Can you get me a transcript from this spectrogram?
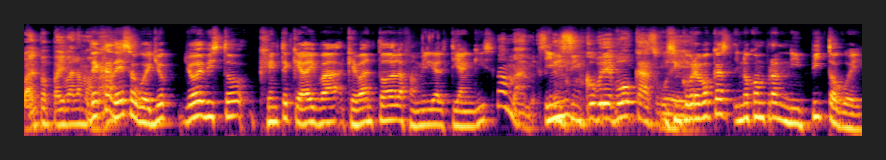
va el papá y va la mamá? Deja de eso, güey. Yo, yo he visto gente que ahí va, que van toda la familia al tianguis. No mames. Y- Y, sin cubrebocas, Y güey. sin cubrebocas y no compran ni pito, güey.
